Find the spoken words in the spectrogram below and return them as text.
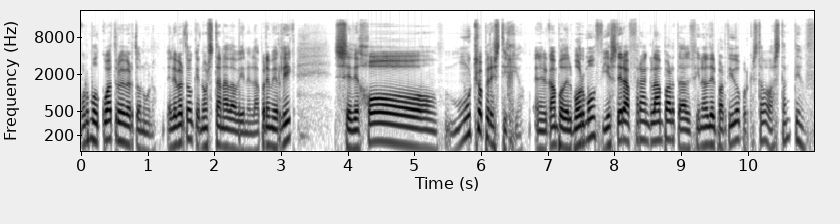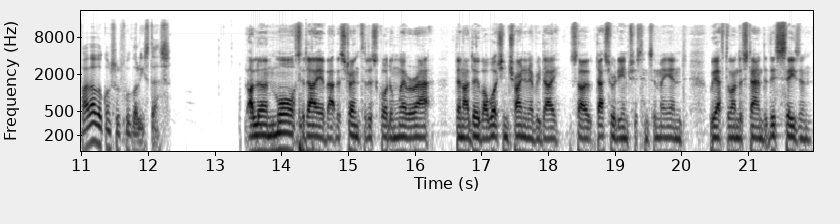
Bournemouth 4, Everton 1. El Everton que no está nada bien en la Premier League se dejó mucho prestigio en el campo del Bournemouth y este era Frank Lampard al final del partido porque estaba bastante enfadado con sus futbolistas. I learned more today about the strength of the squad and where we're at than I do by watching training every day. So that's really interesting to me and we have to understand that this season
